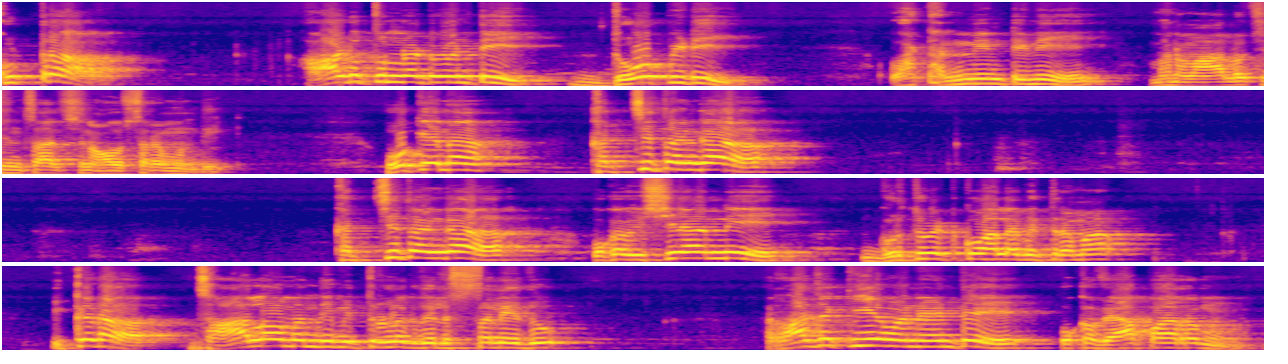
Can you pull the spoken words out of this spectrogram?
కుట్ర ఆడుతున్నటువంటి దోపిడీ వాటన్నింటినీ మనం ఆలోచించాల్సిన అవసరం ఉంది. ఓకేనా? ఖచ్చితంగా ఖచ్చితంగా ఒక విషయాన్ని గుర్తుపెట్టుకోవాలా మిత్రమా? ఇక్కడ చాలామంది మిత్రులకు తెలుస్తలేదు. రాజకీయం అని అంటే ఒక వ్యాపారం.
